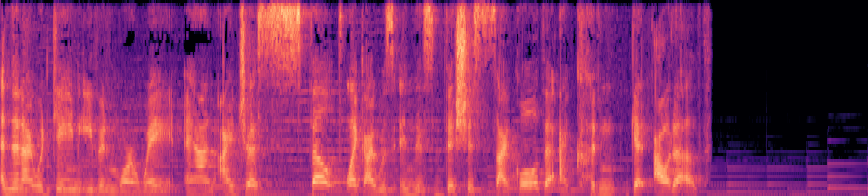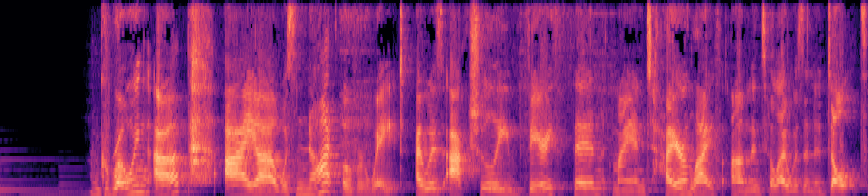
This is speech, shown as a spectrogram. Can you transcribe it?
and then I would gain even more weight. And I just felt like I was in this vicious cycle that I couldn't get out of. Growing up, I uh, was not overweight. I was actually very thin my entire life um, until I was an adult.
